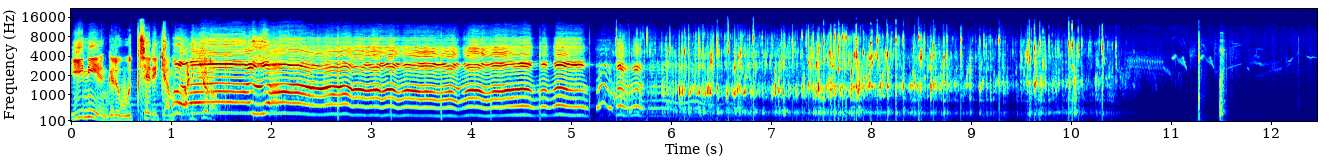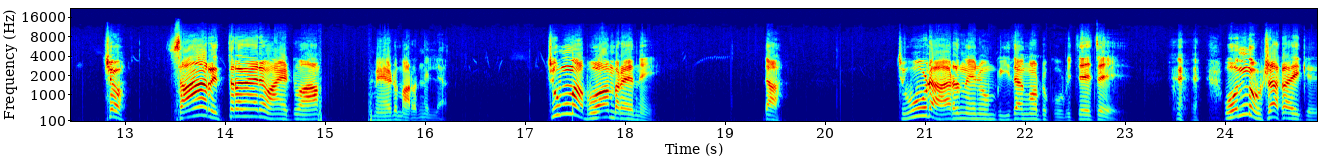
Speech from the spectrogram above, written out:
ഇനിയെങ്കിലും ഉച്ചരിക്കാൻ പഠിക്കണം? സാർ ഇത്ര നേരമായിട്ടും ആ മേട് മറന്നില്ല. ചുമ്മാ പോവാൻ പറയുന്നേ. ചൂടാറുന്നതിന് മുമ്പ് ഇതങ്ങോട്ട് കുടിച്ചേച്ചേ ഒന്ന് ഉഷാറായിക്കേ.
